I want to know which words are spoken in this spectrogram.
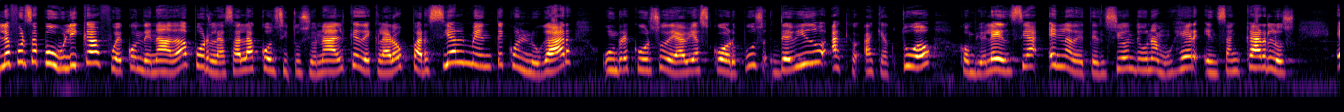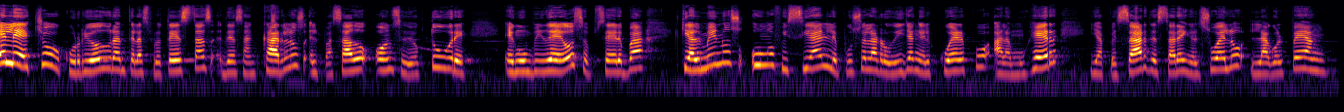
La fuerza pública fue condenada por la Sala Constitucional que declaró parcialmente con lugar un recurso de habeas corpus debido a que, actuó con violencia en la detención de una mujer en San Carlos. El hecho ocurrió durante las protestas de San Carlos el pasado 11 de octubre. En un video se observa que al menos un oficial le puso la rodilla en el cuerpo a la mujer y a pesar de estar en el suelo, la golpean.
